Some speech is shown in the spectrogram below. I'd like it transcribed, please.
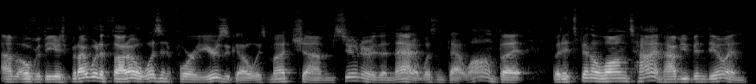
um, over the years, but I would have thought, oh, it wasn't four years ago. It was much um, sooner than that. It wasn't that long, but but it's been a long time. How have you been doing?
